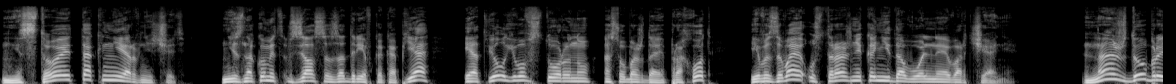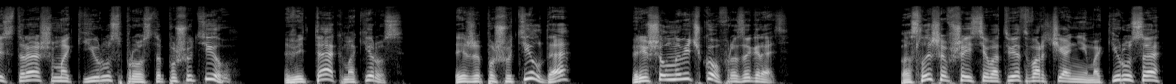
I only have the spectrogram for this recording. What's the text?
«Не стоит так нервничать!» Незнакомец взялся за древко копья и отвел его в сторону, освобождая проход и вызывая у стражника недовольное ворчание. «Наш добрый страж Макирус просто пошутил. Ведь так, Макирус? Ты же пошутил, да? Решил новичков разыграть?» Послышавшееся в ответ ворчание Макируса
